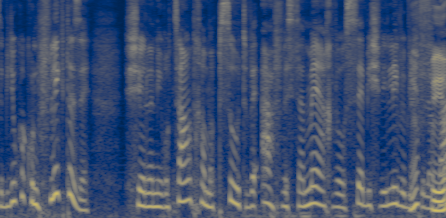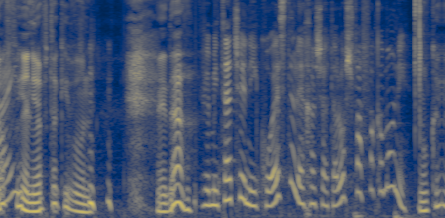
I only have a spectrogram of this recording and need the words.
זה בדיוק הקונפליקט הזה, של אני רוצה אותך מבסוט ועף ושמח ועושה בשבילי ובשביל יופי, הבית, יופי, אני אוהב את הכיוון. נהדר, ומצד שני, כועסת עליך שאתה לא שפפה כמוני. אוקיי.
